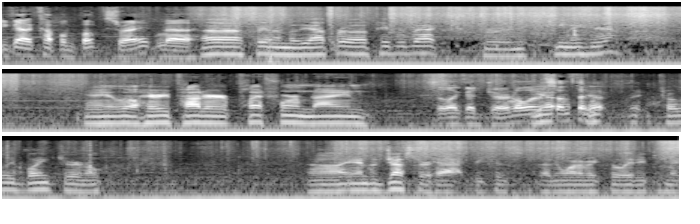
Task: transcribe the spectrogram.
You got a couple books, right? And, uh, Uh, Phantom of the Opera paperback for Tina here. And a little Harry Potter Platform 9. is it like a journal or Yep, something? Yep, totally blank journal. Uh, and a jester hat because I didn't want to make the lady to make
